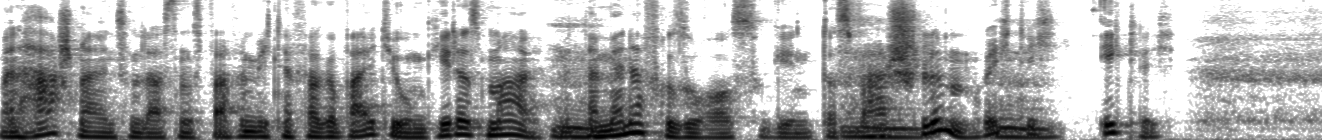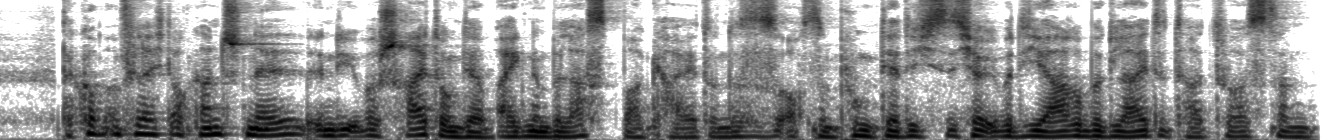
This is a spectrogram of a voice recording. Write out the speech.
mein Haar schneiden zu lassen. Das war für mich eine Vergewaltigung, jedes Mal mhm. mit einer Männerfrisur rauszugehen. Das war mhm. schlimm, richtig mhm. eklig. Da kommt man vielleicht auch ganz schnell in die Überschreitung der eigenen Belastbarkeit. Und das ist auch so ein Punkt, der dich sicher über die Jahre begleitet hat. Du hast dann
